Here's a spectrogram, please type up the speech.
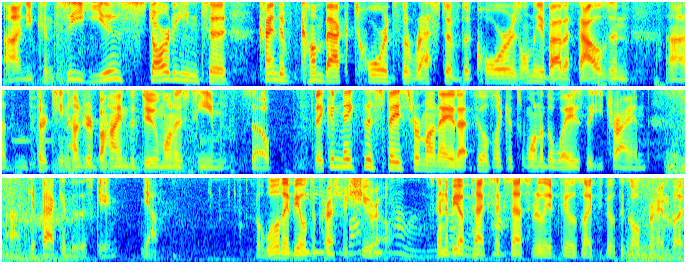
Uh, and you can see he is starting to kind of come back towards the rest of the cores. Only about a 1,000, uh, 1,300 behind the Doom on his team. So if they can make this space for Monet, that feels like it's one of the ways that you try and uh, get back into this game. Yeah. But will they be able to pressure Shiro? It's going to be up to success, really, it feels like, to be able to go for him. But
